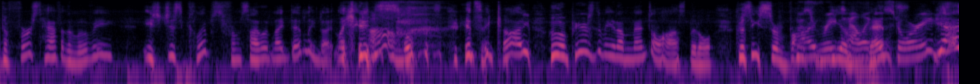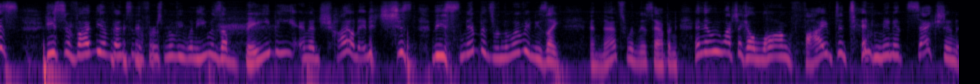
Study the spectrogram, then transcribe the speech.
the first half of the movie is just clips from Silent Night, Deadly Night. Like it is Oh. so. It's a guy who appears to be in a mental hospital because he survived retelling the, the story? Yes, he survived the events of the first movie when he was a baby and a child, and it's just these snippets from the movie, and he's like. And that's when this happened. And then we watch like a long five to ten minute section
